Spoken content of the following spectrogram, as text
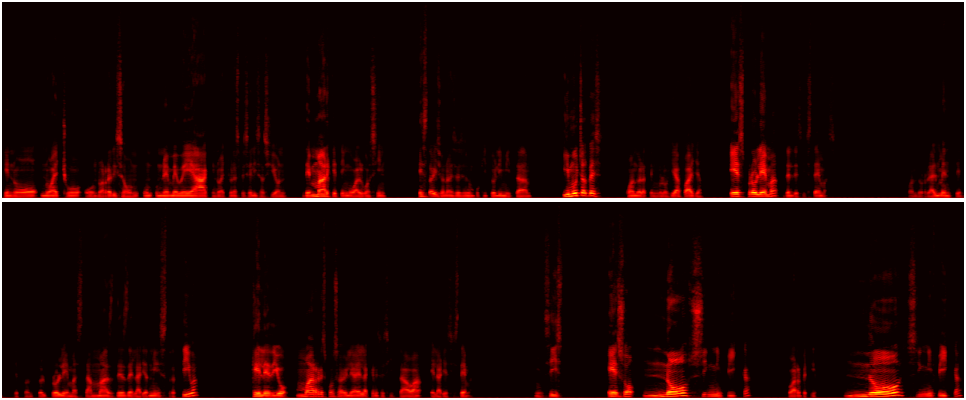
que no, no ha hecho o no ha realizado un, MBA, que no ha hecho una especialización de marketing o algo así, esta visión a veces es un poquito limitada. Y muchas veces, cuando la tecnología falla, es problema del de sistemas. Cuando realmente, de pronto, el problema está más desde el área administrativa, que le dio más responsabilidad de la que necesitaba el área sistemas. Insisto, eso no significa, voy a repetir, no significa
